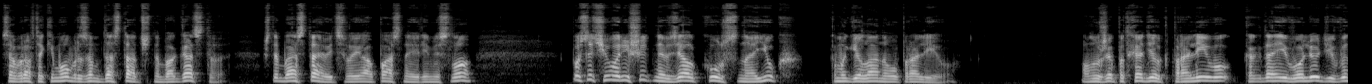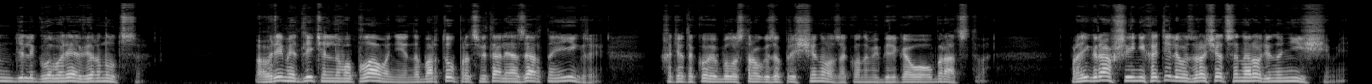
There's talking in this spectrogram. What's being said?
собрав таким образом достаточно богатства, чтобы оставить свое опасное ремесло, после чего решительно взял курс на юг к Магелланову проливу. Он уже подходил к проливу, когда его люди вынудили главаря вернуться. Во время длительного плавания на борту процветали азартные игры, хотя такое было строго запрещено законами берегового братства. Проигравшие не хотели возвращаться на родину нищими.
